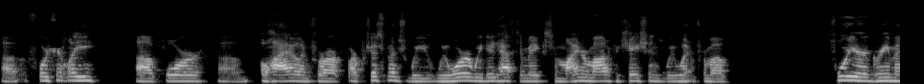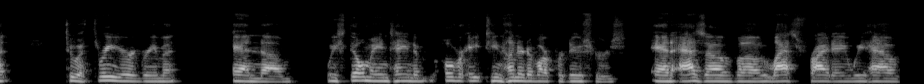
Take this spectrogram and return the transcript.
Uh, fortunately, uh, for um, Ohio and for our, our, participants, we, we were, we did have to make some minor modifications. We went from a four-year agreement to a three-year agreement, and um, we still maintained over 1,800 of our producers. And as of uh, last Friday, we have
